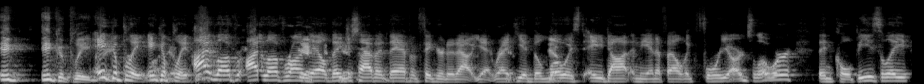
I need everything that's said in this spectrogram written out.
in, incomplete. Incomplete. Incomplete. I love I love Rondale. Yeah, they yeah. just haven't they haven't figured it out yet, right? Yeah, he had the lowest A dot in the NFL, like four yards lower than Cole Beasley.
